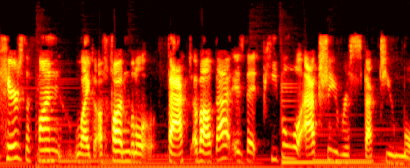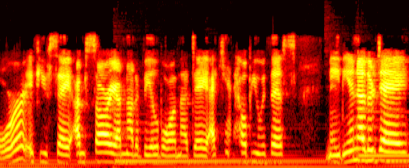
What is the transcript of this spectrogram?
here's the fun, like a fun little fact about that is that people will actually respect you more if you say, I'm sorry, I'm not available on that day. I can't help you with this. Maybe another day.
